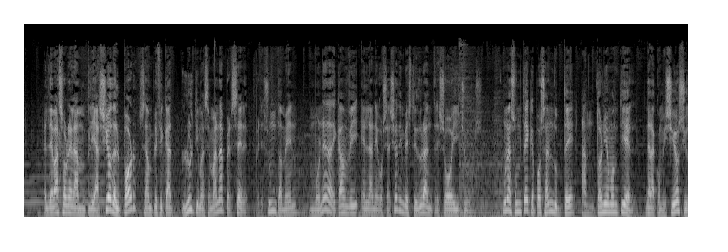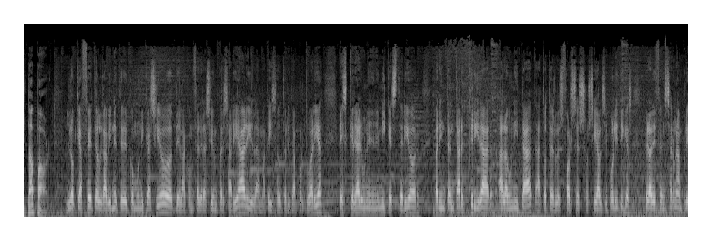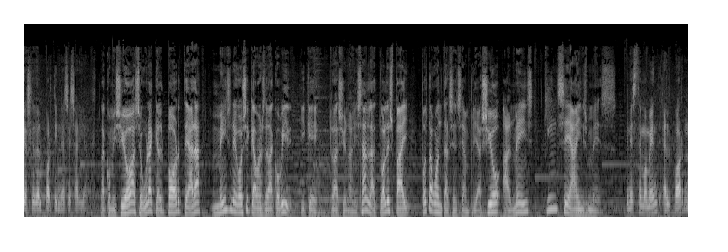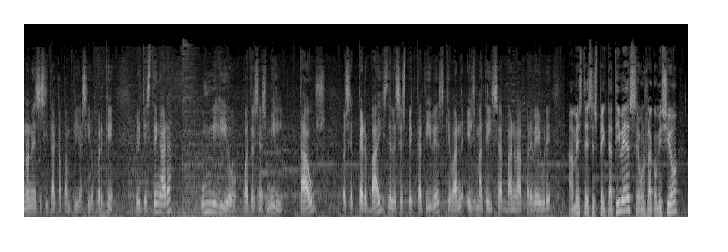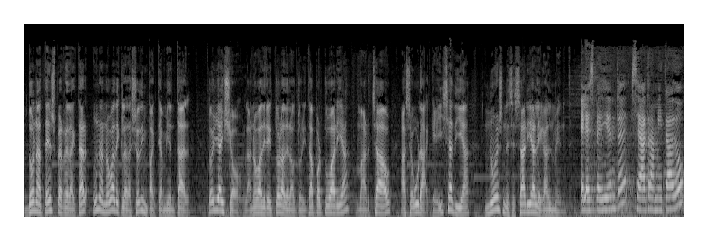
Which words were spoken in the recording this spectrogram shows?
El debat sobre l'ampliació del port s'ha amplificat l'última setmana per ser, presumptament, moneda de canvi en la negociació d'investidura entre PSOE i Junts. Un assumpte que posa en dubte Antonio Montiel, de la Comissió Ciutat Port. El que ha fet el Gabinet de Comunicació de la Confederació Empresarial i la mateixa autoritat portuària és crear un enemic exterior per intentar cridar a la unitat a totes les forces socials i polítiques per a defensar una ampliació del port innecessària. La comissió assegura que el port té ara menys negoci que abans de la Covid i que, racionalitzant l'actual espai, pot aguantar sense ampliació almenys 15 anys més. En aquest moment el port no necessita cap ampliació. Per què? Perquè estem ara 1.400.000 taus per baix de les expectatives que van, ells mateixa van a preveure. Amb aquestes expectatives, segons la comissió, dona temps per redactar una nova declaració d'impacte ambiental. Tot i això, la nova directora de l'autoritat portuària, Mar Chao, assegura que eixa dia no és necessària legalment. El expediente se ha tramitado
